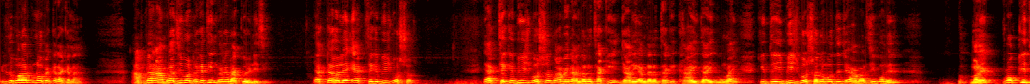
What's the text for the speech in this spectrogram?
এটা তো বলার কোনো অপেক্ষা রাখে না। আপনার আমরা জীবনটাকে তিন ভাগে ভাগ করে নিয়েছি। একটা হলে এক থেকে বিশ বছর। এক থেকে বিশ বছর বাপের আন্ডারে থাকি, যারই আন্ডারে থাকি, খাই, দাই, ঘুমাই। কিন্তু এই বিশ বছরের মধ্যে যে আমার জীবনের মানে প্রকৃত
